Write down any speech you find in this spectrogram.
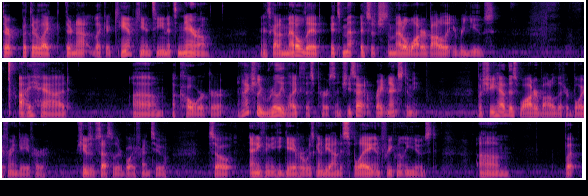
They're but they're like they're not like a camp canteen. It's narrow, and it's got a metal lid. It's me- it's just a metal water bottle that you reuse. I had um, a coworker, and I actually really liked this person. She sat right next to me, but she had this water bottle that her boyfriend gave her. She was obsessed with her boyfriend too, so anything that he gave her was going to be on display and frequently used. Um, but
